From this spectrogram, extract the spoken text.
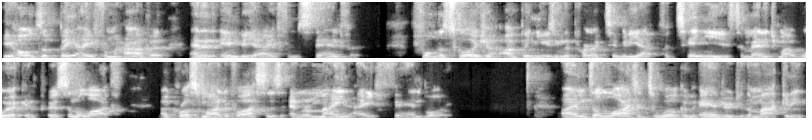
He holds a BA from Harvard and an MBA from Stanford. Full disclosure, I've been using the productivity app for 10 years to manage my work and personal life across my devices and remain a fanboy. I am delighted to welcome Andrew to the Marketing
